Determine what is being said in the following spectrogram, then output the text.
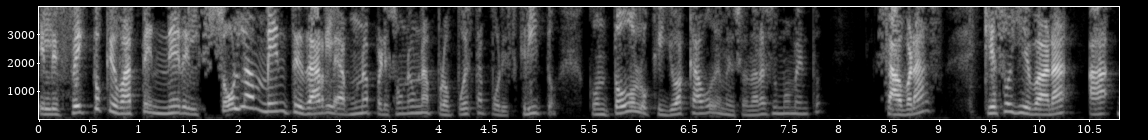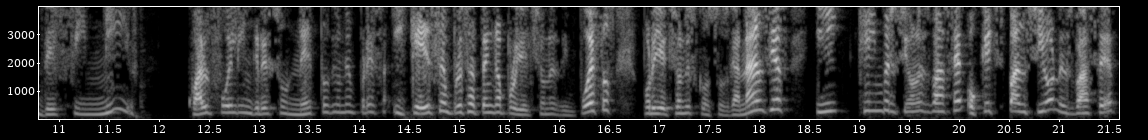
El efecto que va a tener el solamente darle a una persona una propuesta por escrito con todo lo que yo acabo de mencionar hace un momento, sabrás que eso llevará a definir cuál fue el ingreso neto de una empresa y que esa empresa tenga proyecciones de impuestos, proyecciones con sus ganancias y qué inversiones va a hacer o qué expansiones va a hacer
